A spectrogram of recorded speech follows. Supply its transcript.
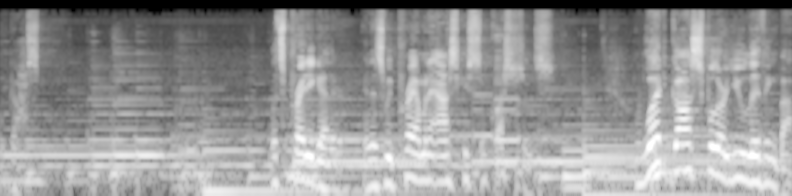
The gospel. Let's pray together. And as we pray, I'm going to ask you some questions. What gospel are you living by?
